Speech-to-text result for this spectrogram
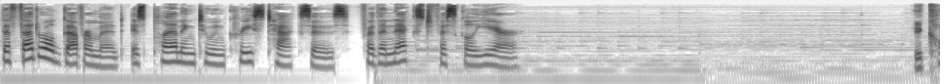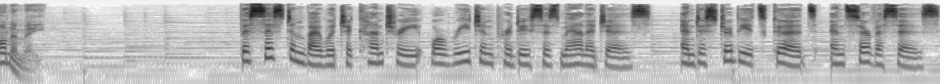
The federal government is planning to increase taxes for the next fiscal year. Economy The system by which a country or region produces, manages, and distributes goods and services,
